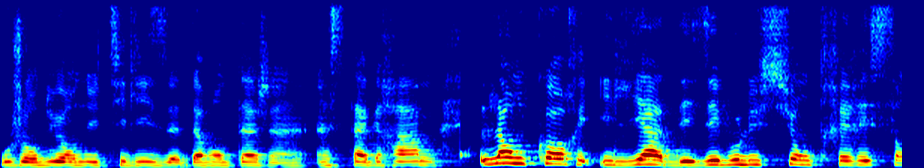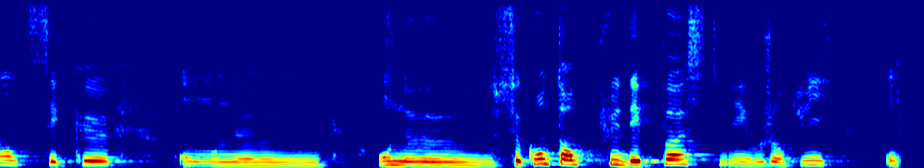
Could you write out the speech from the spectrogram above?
Aujourd'hui, on utilise davantage Instagram. Là encore, il y a des évolutions très récentes. C'est que on ne, on ne se contente plus des posts, mais aujourd'hui, on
